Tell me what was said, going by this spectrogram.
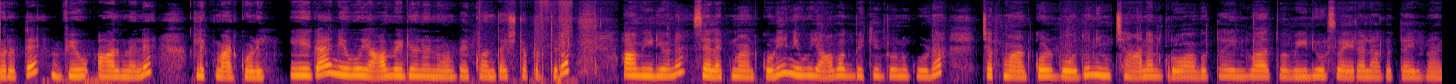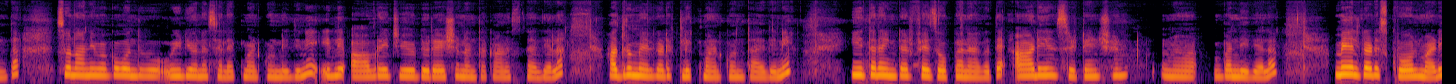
ಬರುತ್ತೆ. ವ್ಯೂ ಆಲ್ ಮೇಲೆ ಕ್ಲಿಕ್ ಮಾಡ್ಕೊಳ್ಳಿ. ಈಗ ನೀವು ಯಾವ ವಿಡಿಯೋನ ನೋಡಬೇಕು ಅಂತ ಇಷ್ಟಪಡ್ತೀರೋ ಆ ವಿಡಿಯೋನ ಸೆಲೆಕ್ಟ್ ಮಾಡ್ಕೊಳ್ಳಿ. ನೀವು ಯಾವಾಗ ಬೇಕಿದ್ರೂ ಕೂಡ ಚೆಕ್ ಮಾಡ್ಕೊಳ್ಬೋದು. ನಿಮ್ಮ ಚಾನಲ್ ಗ್ರೋ ಆಗುತ್ತಾ ಇಲ್ವಾ ಅಥವಾ ವೀಡಿಯೋಸ್ ವೈರಲ್ ಆಗುತ್ತಾ ಇಲ್ವಾ ಅಂತ. ಸೊ ನಾನಿವಾಗ ಒಂದು ವಿಡಿಯೋನ ಸೆಲೆಕ್ಟ್ ಮಾಡ್ಕೊಂಡಿದ್ದೀನಿ. ಇಲ್ಲಿ ಆವ್ರೇಜ್ ಡ್ಯೂರೇಷನ್ ಅಂತ ಕಾಣಿಸ್ತಾ ಇದೆಯಲ್ಲ, ಅದ್ರ ಮೇಲ್ಗಡೆ ಕ್ಲಿಕ್ ಮಾಡ್ಕೊತಾ ಇದ್ದೀನಿ. ಈ ಥರ ಇಂಟರ್ಫೇಸ್ ಓಪನ್ ಆಗುತ್ತೆ. ಆಡಿಯನ್ಸ್ ರಿಟೆನ್ಷನ್ ಬಂದಿದೆಯಲ್ಲ ಮೇಲ್ಗಡೆ ಸ್ಕ್ರೋಲ್ ಮಾಡಿ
